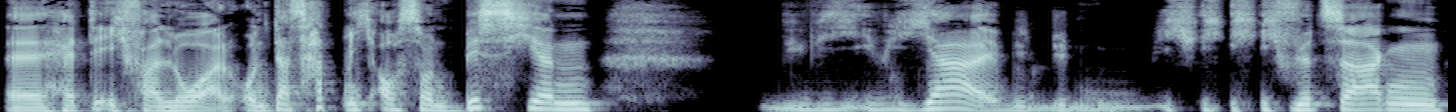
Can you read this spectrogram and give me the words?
äh, hätte ich verloren. Und das hat mich auch so ein bisschen, ja, ich, ich, ich würde sagen,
